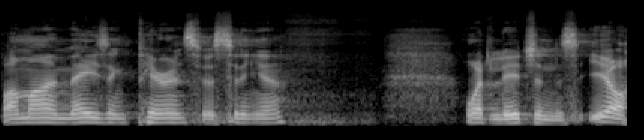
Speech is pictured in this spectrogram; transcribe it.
by my amazing parents who are sitting here. What legends. Yeah.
